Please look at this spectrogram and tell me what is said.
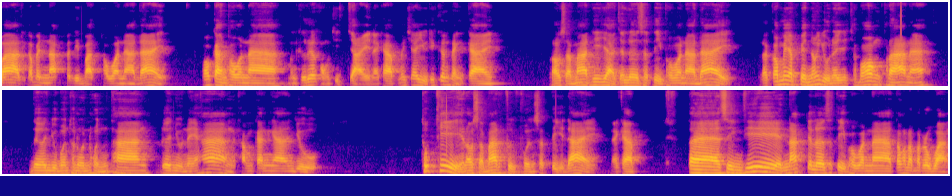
วาสก็เป็นนักปฏิบัติภาวนาได้ เพราะการภาวนามันคือเรื่องของจิตใจนะครับ ไม่ใช่อยู่ที่เครื่องแต่งกาย เราสามารถที่จะเจริญสติภาวนาได้ แล้วก็ไม่จำเป็นต้องอยู่ในเฉพาะห้องพระนะ เดินอยู่บนถนนหนทาง เดินอยู่ในห้างทำการงานอยู่ ทุกที่เราสามารถฝึกฝนสติได้นะครับ แต่สิ่งที่นักเจริญสติภาวนาต้องระมัดระวัง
